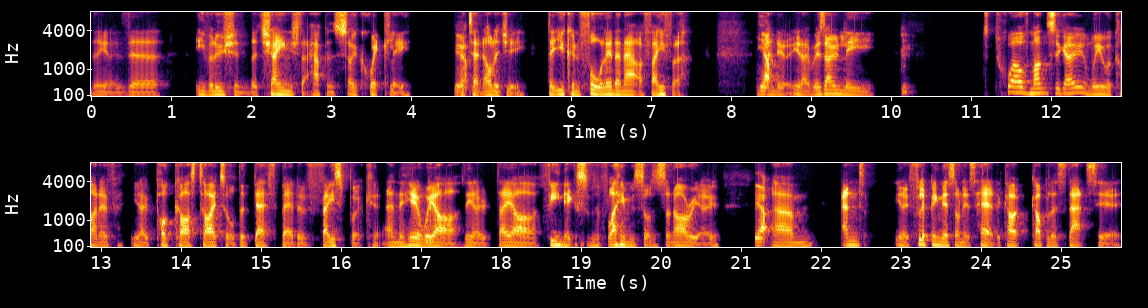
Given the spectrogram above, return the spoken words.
the, you know the evolution, the change that happens so quickly Yeah. with technology that you can fall in and out of favor. Yeah. And it, you know, it was only 12 months ago, and we were kind of, you know, podcast titled The Deathbed of Facebook. And here we are, you know, they are Phoenix from the Flames sort of scenario. Yeah. Um, and, you know, flipping this on its head, a cou- couple of stats here,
